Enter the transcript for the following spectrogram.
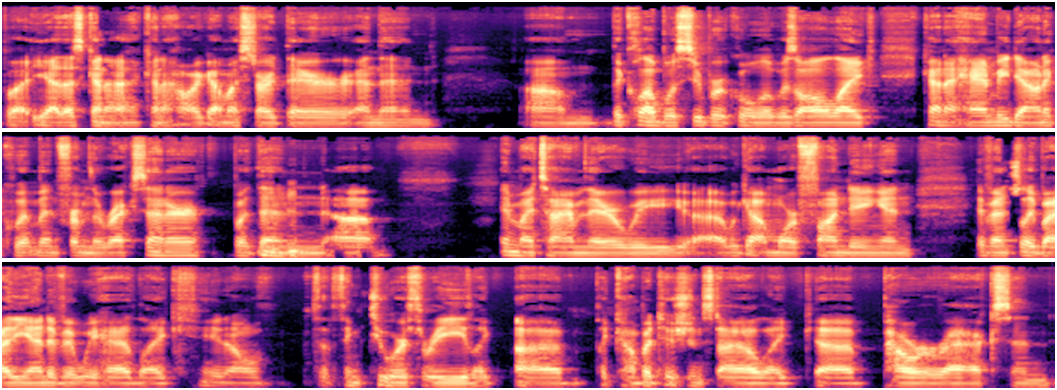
but yeah, that's kind of kind of how I got my start there, and then um, the club was super cool. It was all like kind of hand me down equipment from the rec center, but then um in my time there, we uh, we got more funding, and eventually by the end of it, we had like you know I think two or three like uh, like competition style like uh, power racks and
